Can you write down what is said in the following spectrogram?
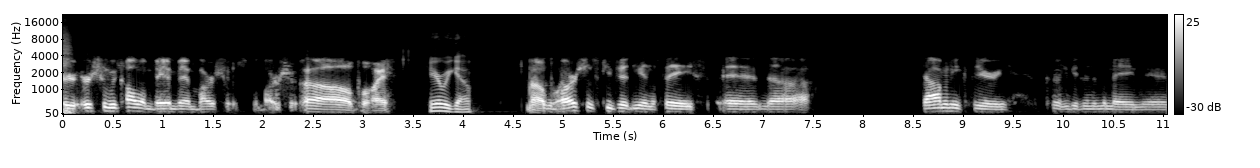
or, or should we call them Bam Bam Barcias? The Barcias. Oh boy. Here we go. Oh the boy. Barcias keep hitting me in the face, and uh, Dominique Thury couldn't get into the main man.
